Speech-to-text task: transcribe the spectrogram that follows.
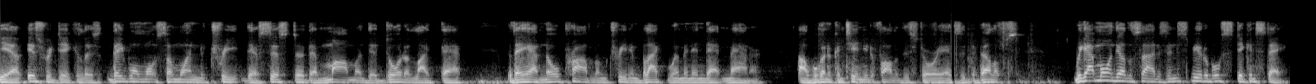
Yeah, it's ridiculous. They won't want someone to treat their sister, their mama, their daughter like that, they have no problem treating black women in that manner. Uh, we're gonna continue to follow this story as it develops. We got more on the other side. It's indisputable. Stick and stay.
